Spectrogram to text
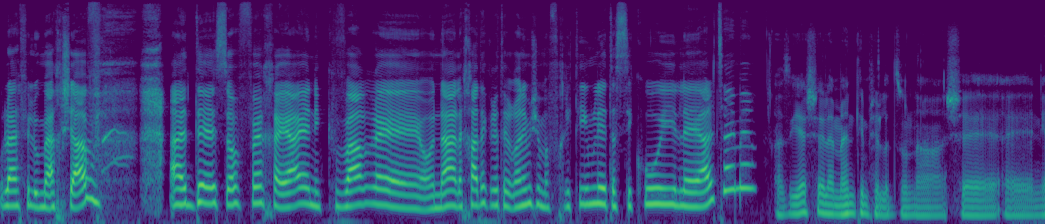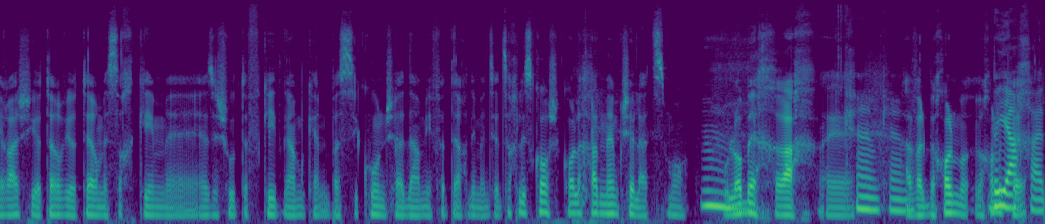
אולי אפילו מעכשיו, עד אה, סוף אה, חיי, אני כבר אה, עונה על אחד הקריטריונים שמפחיתים לי את הסיכוי לאלצהיימר? אז יש אלמנטים של התזונה שנראה שיותר ויותר משחקים איזשהו תפקיד גם כן בסיכון שאדם יפתח דימנציה. צריך לזכור שכל אחד מהם כשלעצמו, הוא לא בהכרח, כן, כן. אבל בכל, מקרה... ביחד.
